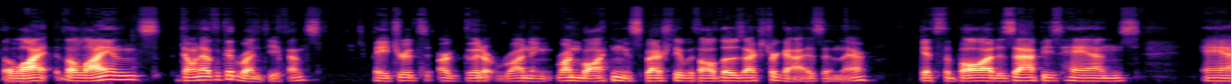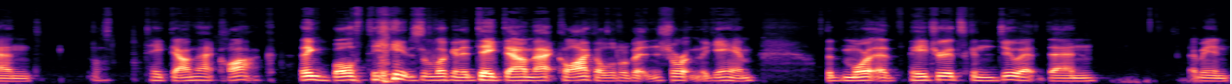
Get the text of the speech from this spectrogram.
The li- the Lions don't have a good run defense. Patriots are good at running, run blocking, especially with all those extra guys in there. Gets the ball out of Zappe's hands and take down that clock. I think both teams are looking to take down that clock a little bit and shorten the game. The more that the Patriots can do it, then I mean,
